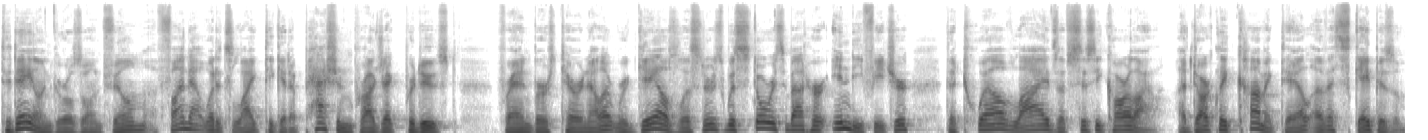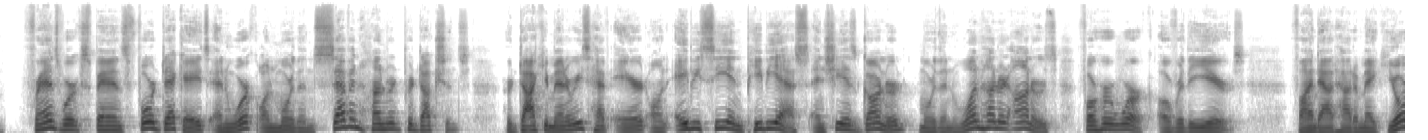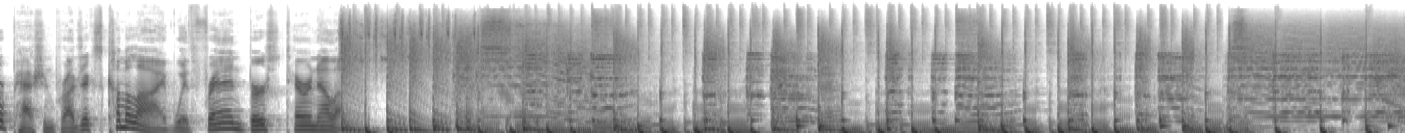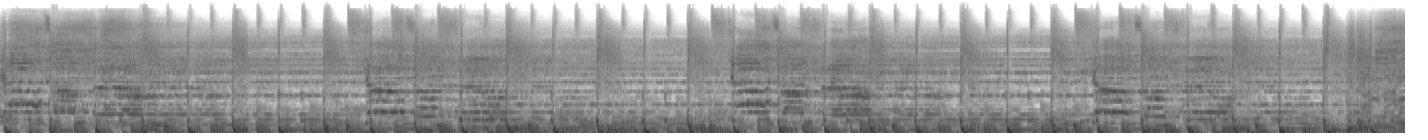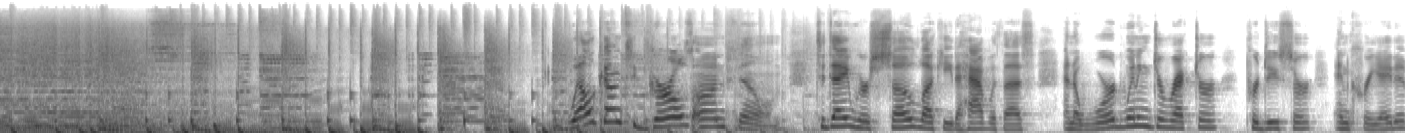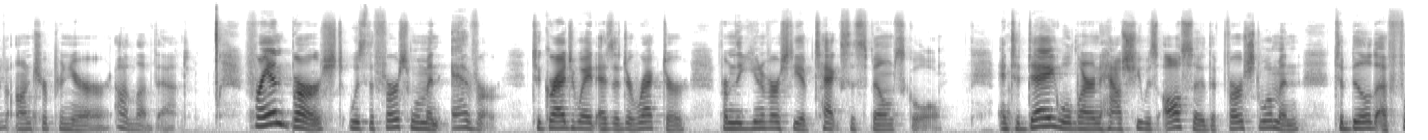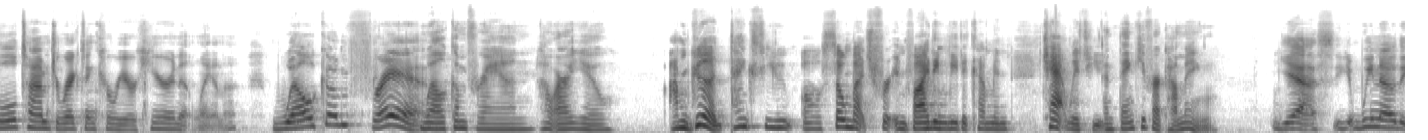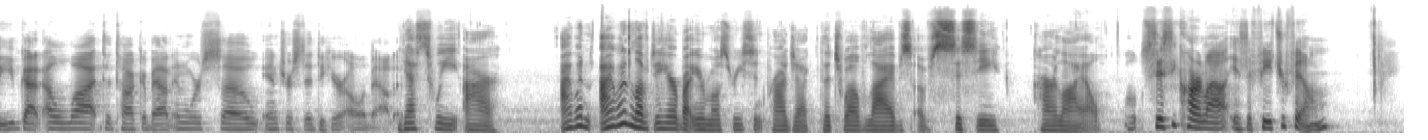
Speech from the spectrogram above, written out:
Today on Girls on Film, find out what it's like to get a passion project produced. Fran Burst Terranella regales listeners with stories about her indie feature, The 12 Lives of Sissy Carlyle, a darkly comic tale of escapism. Fran's work spans four decades and work on more than 700 productions. Her documentaries have aired on ABC and PBS, and she has garnered more than 100 honors for her work over the years. Find out how to make your passion projects come alive with Fran Burst Terranella. Girls on Film. Today we're so lucky to have with us an award winning director, producer, and creative entrepreneur. I love that. Fran Burst was the first woman ever to graduate as a director from the University of Texas Film School. And today we'll learn how she was also the first woman to build a full time directing career here in Atlanta. Welcome, Fran. Welcome, Fran. How are you? I'm good. Thanks you all so much for inviting me to come and chat with you. And thank you for coming. Yes, we know that you've got a lot to talk about, and we're so interested to hear all about it. Yes, we are. I would I would love to hear about your most recent project, The 12 Lives of Sissy Carlyle. Well, Sissy Carlyle is a feature film.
